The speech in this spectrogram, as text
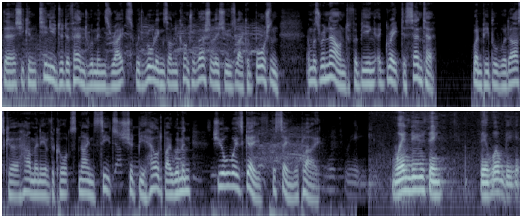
There, she continued to defend women's rights with rulings on controversial issues like abortion and was renowned for being a great dissenter. When people would ask her how many of the court's nine seats should be held by women, she always gave the same reply. When do you think there will be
